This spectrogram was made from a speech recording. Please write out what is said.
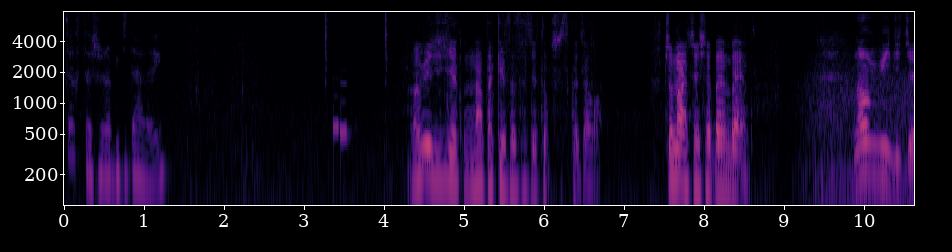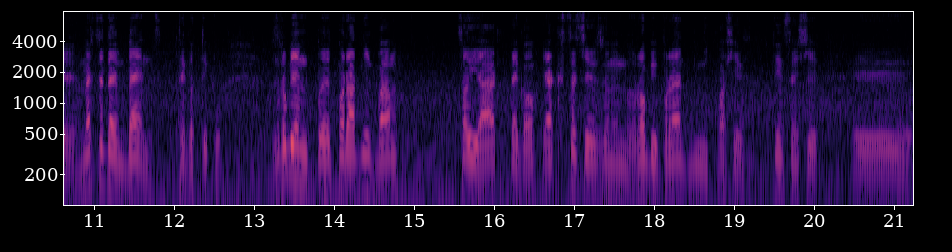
Co chcesz robić dalej? No widzicie, na takiej zasadzie to wszystko działa. Trzymajcie się, Ben Ben. No widzicie, Mercedes-Benz tego typu. Zrobiłem poradnik wam, co i jak tego. Jak chcecie, żebym robił poradnik właśnie w tym sensie yy,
